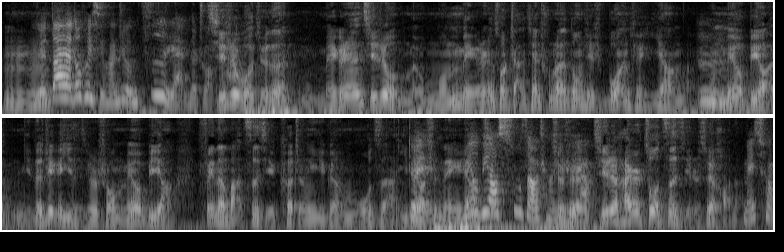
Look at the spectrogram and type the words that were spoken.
吧。我觉得嗯，大家都会喜欢这种自然的状态。其实我觉得每个人，其实我们我们每个人所展现出来的东西是不完全一样的。嗯我们没有必要，你的这个意思就是说，我们没有必要非得把自己刻成一个模子啊，一定要是那个样子没有必要。塑造成一就是个样子。其实还是做自己是最好的。没错，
